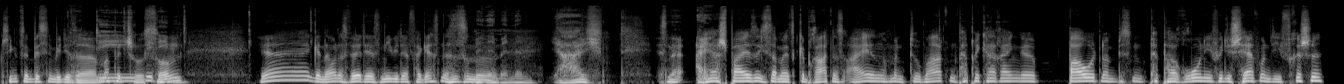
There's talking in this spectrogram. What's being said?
Klingt so ein bisschen wie dieser Di- Muppet Show Song. Ja, genau, das werdet ihr jetzt nie wieder vergessen. Das ist so eine, Menem, menem. ja, ich, ist eine Eierspeise. Ich sag mal jetzt gebratenes Ei, noch mit Tomaten, Paprika reingebaut, noch ein bisschen Pepperoni für die Schärfe und die Frische.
